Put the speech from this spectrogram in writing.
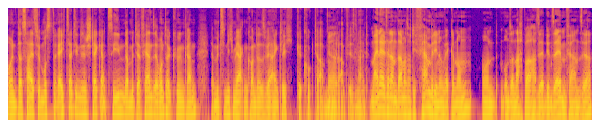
Und das heißt, wir mussten rechtzeitig den Stecker ziehen, damit der Fernseher runterkühlen kann, damit sie nicht merken konnte, dass wir eigentlich geguckt haben Ja. in ihrer Abwesenheit. Meine Eltern haben damals auch die Fernbedienung weggenommen und unser Nachbar hatte denselben Fernseher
